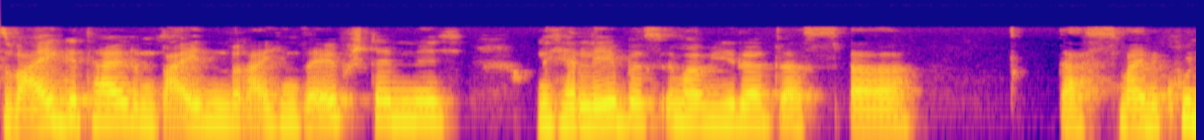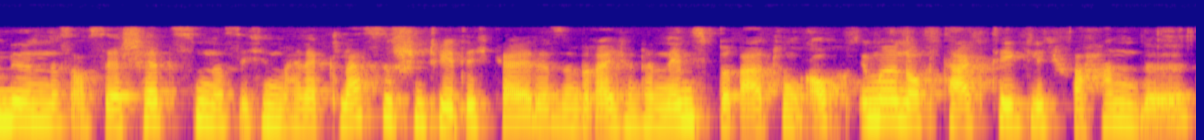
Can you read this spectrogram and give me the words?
zweigeteilt in beiden Bereichen selbstständig. Und ich erlebe es immer wieder, dass, äh, dass meine Kundinnen das auch sehr schätzen, dass ich in meiner klassischen Tätigkeit, also im Bereich Unternehmensberatung, auch immer noch tagtäglich verhandle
